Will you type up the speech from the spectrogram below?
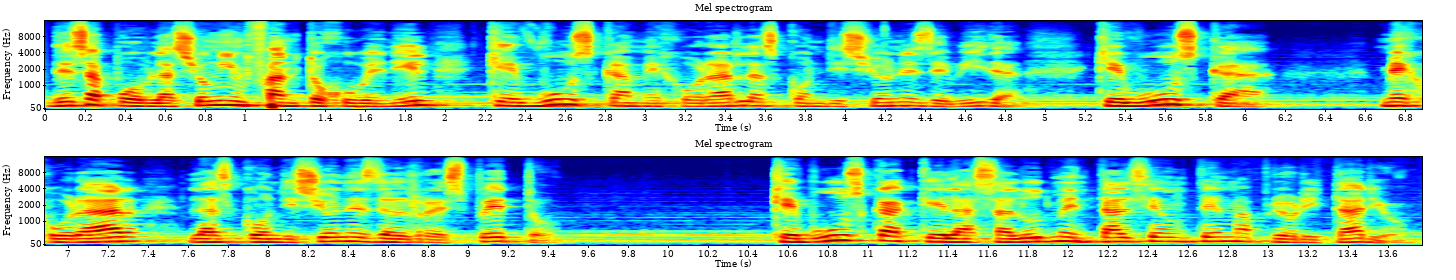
de esa población infanto-juvenil que busca mejorar las condiciones de vida, que busca mejorar las condiciones del respeto, que busca que la salud mental sea un tema prioritario.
